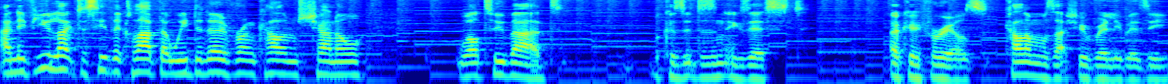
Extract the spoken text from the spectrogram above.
And if you like to see the collab that we did over on Callum's channel, well, too bad, because it doesn't exist. Okay, for reals, Callum was actually really busy,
